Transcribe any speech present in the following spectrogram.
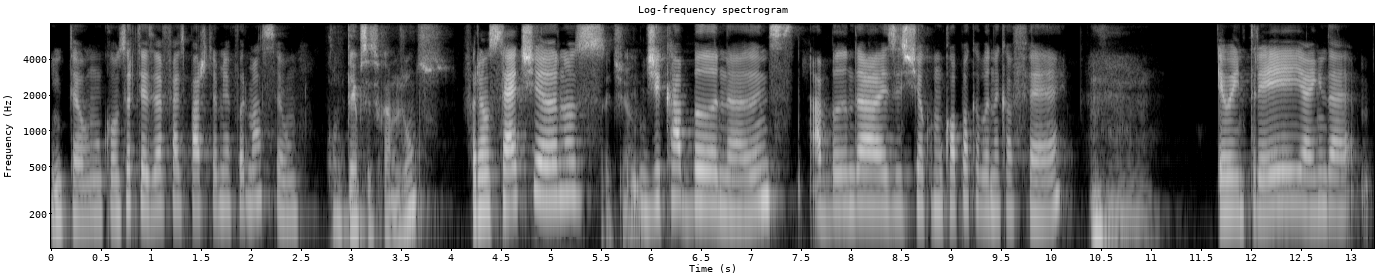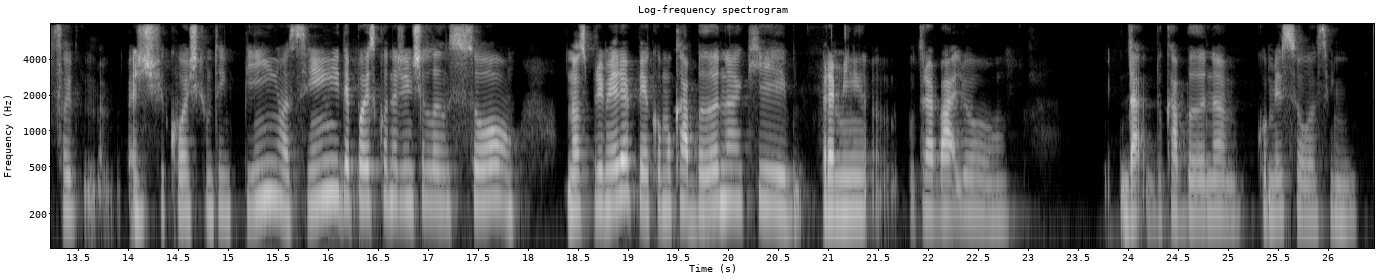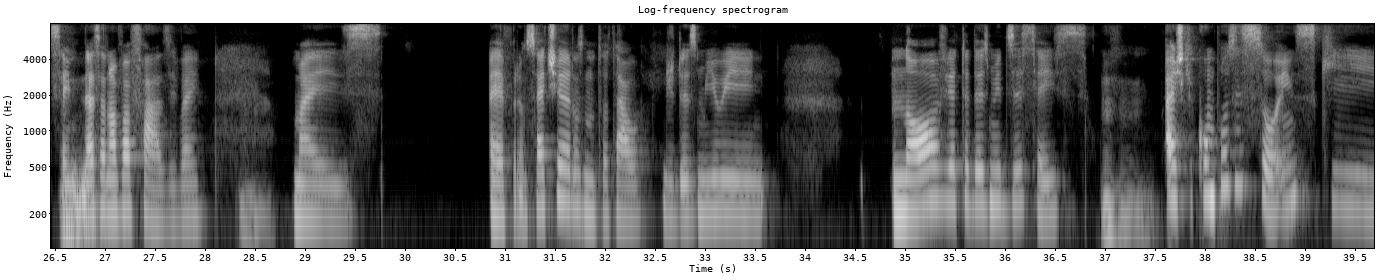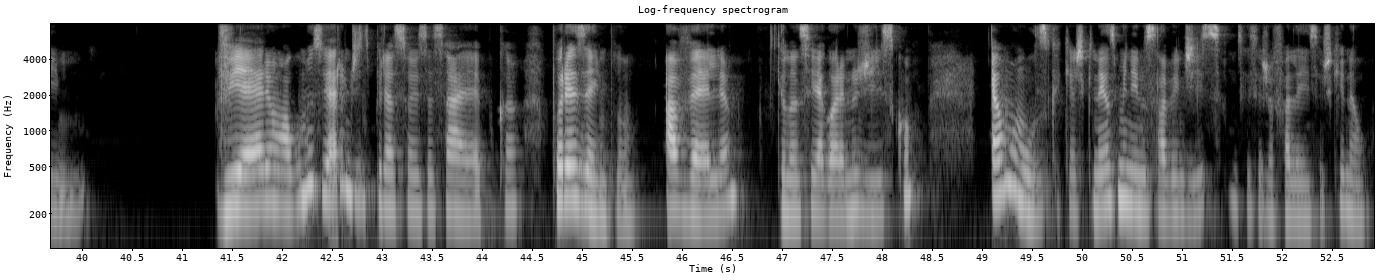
Então, com certeza faz parte da minha formação. Quanto tempo vocês ficaram juntos? Foram sete anos, Sete anos. de cabana. Antes, a banda existia como Copacabana Café. Uhum. Eu entrei, ainda foi. A gente ficou acho que um tempinho assim, e depois, quando a gente lançou nosso primeiro EP como Cabana, que para mim o trabalho da- do Cabana começou, assim, sem- Uhum. nessa nova fase, vai. Uhum. Mas. É, foram sete anos no total, de 2009 até 2016 Uhum. acho que composições que vieram, algumas vieram de inspirações dessa época. Por exemplo, A Velha, que eu lancei agora no disco. É uma música que acho que nem os meninos sabem disso. Não sei se eu já falei isso, acho que não.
